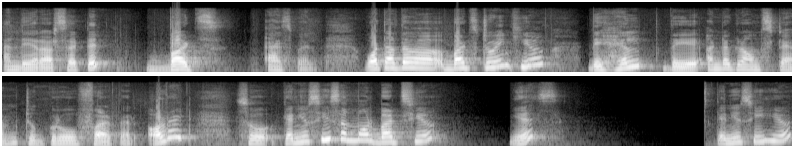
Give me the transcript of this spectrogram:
and there are certain buds as well. What are the buds doing here? They help the underground stem to grow further, alright. So, can you see some more buds here? Yes? Can you see here?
